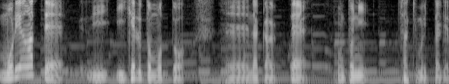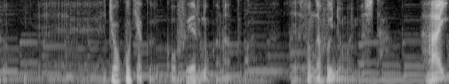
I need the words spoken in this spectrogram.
盛り上がっていいけるともっと、えーなんかね、本当に、さっきも言ったけど、えー乗降客、こう増えるのかなとか、えーそんな風に思いました。はい。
